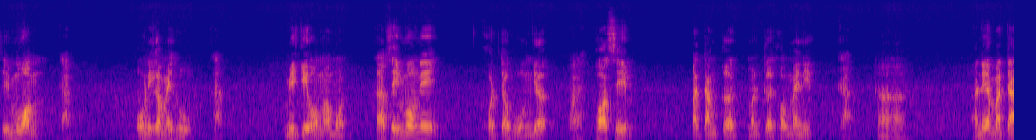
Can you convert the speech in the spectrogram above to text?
สีม่วง ครับ องค์นี้ก็ไม่ถูก ครับ มีกี่องค์เอาหมด แต่สีม่วงนี่คนจะหวงเยอะเพราะอะไรเพราะสีประจำเกิดวันเกิดของแม่นิดครับ อ่าอันเนี้ยมันจะ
